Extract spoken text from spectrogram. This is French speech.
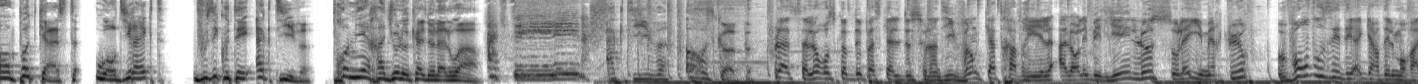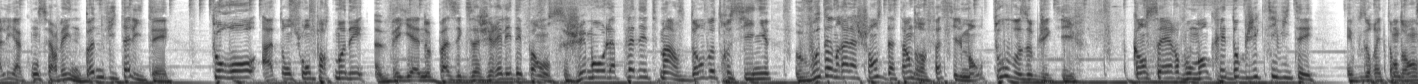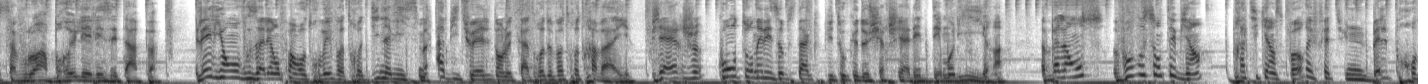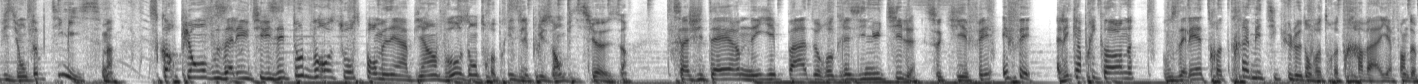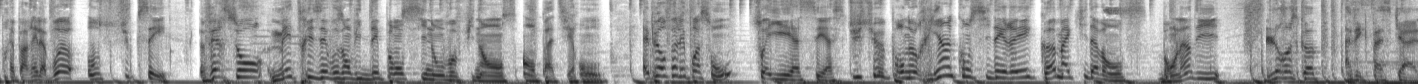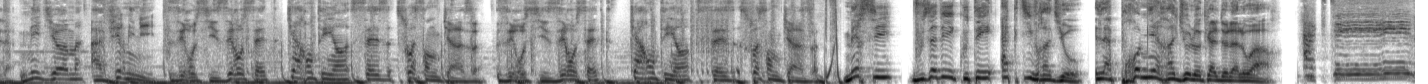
En podcast ou en direct, vous écoutez Active, première radio locale de la Loire. Active. Active Horoscope. Place à l'horoscope de Pascal de ce lundi 24 avril. Alors les béliers, le soleil et Mercure vont vous aider à garder le moral et à conserver une bonne vitalité. Taureau, attention au porte-monnaie, veillez à ne pas exagérer les dépenses. Gémeaux, la planète Mars dans votre signe vous donnera la chance d'atteindre facilement tous vos objectifs. Cancer, vous manquerez d'objectivité et vous aurez tendance à vouloir brûler les étapes. Les lions, vous allez enfin retrouver votre dynamisme habituel dans le cadre de votre travail. Vierge, contournez les obstacles plutôt que de chercher à les démolir. Balance, vous vous sentez bien, pratiquez un sport et faites une belle provision d'optimisme. Scorpion, vous allez utiliser toutes vos ressources pour mener à bien vos entreprises les plus ambitieuses. Sagittaire, n'ayez pas de regrets inutiles, ce qui est fait est fait. Les Capricornes, vous allez être très méticuleux dans votre travail afin de préparer la voie au succès. Verseau, maîtrisez vos envies de dépenses, sinon vos finances en pâtiront. Et puis enfin les poissons, soyez assez astucieux pour ne rien considérer comme acquis d'avance. Bon lundi L'horoscope avec Pascal, médium à Firmini. 06 07 41 16 75. 06 07 41 16 75. Merci, vous avez écouté Active Radio, la première radio locale de la Loire. Active.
